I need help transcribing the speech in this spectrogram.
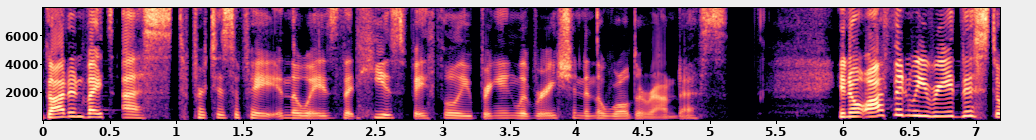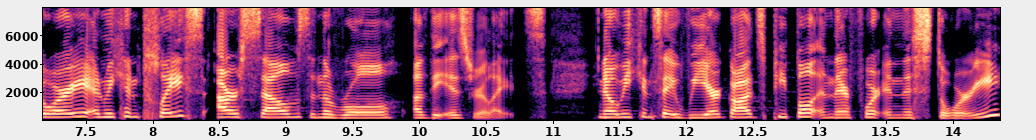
God invites us to participate in the ways that He is faithfully bringing liberation in the world around us. You know, often we read this story and we can place ourselves in the role of the Israelites. You know, we can say we are God's people, and therefore in this story,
